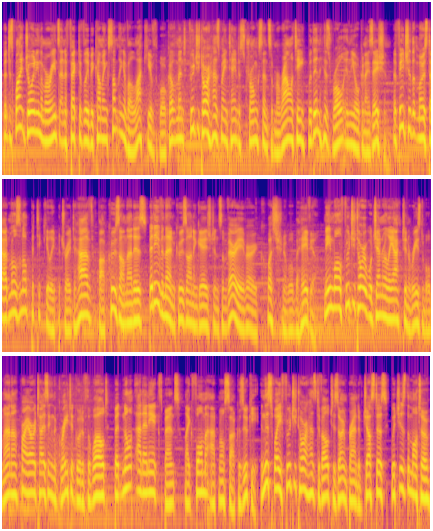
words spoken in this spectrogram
But despite joining the Marines and effectively becoming something of a lackey of the world government, Fujitora has maintained a strong sense of morality within his role in the organization, a feature that most admirals are not particularly portrayed to have, bar Kuzan that is, but even then Kuzan engaged in some very, very questionable behavior. Meanwhile, Fujitora will generally act in a reasonable manner, prioritizing the greater good of the world, but not at any expense like former Admiral Sakazuki. In this way, Fujitora has developed his own brand of justice, which is the motto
